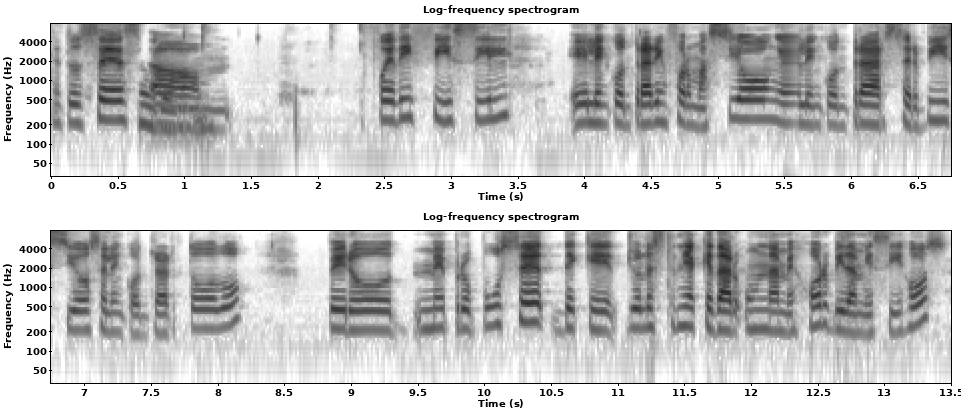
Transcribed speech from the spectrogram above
Entonces, um, fue difícil el encontrar información, el encontrar servicios, el encontrar todo, pero me propuse de que yo les tenía que dar una mejor vida a mis hijos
